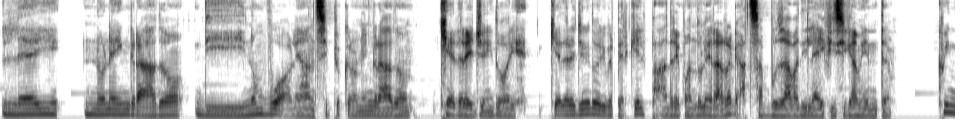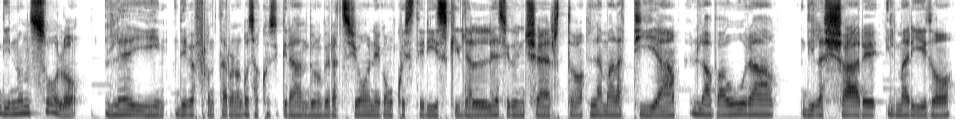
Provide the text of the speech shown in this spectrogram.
Lei non è in grado di, non vuole anzi più che non è in grado, chiedere ai genitori, chiedere ai genitori perché il padre quando lei era ragazza abusava di lei fisicamente. Quindi non solo lei deve affrontare una cosa così grande, un'operazione con questi rischi, dall'esito incerto, la malattia, la paura di lasciare il marito,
